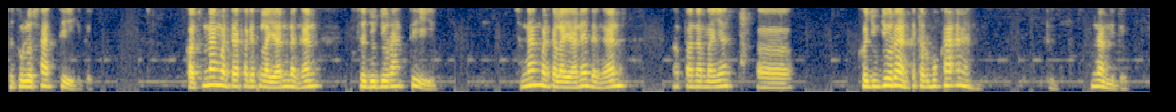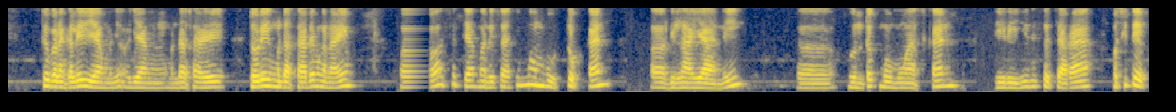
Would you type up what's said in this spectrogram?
setulus hati. Gitu. Kalau senang mereka kalau kita layani dengan sejujur hati. Senang mereka layani dengan apa namanya uh, kejujuran, keterbukaan. Senang gitu. Itu barangkali yang yang mendasari teori yang mendasari mengenai bahwa setiap manusia itu membutuhkan uh, dilayani uh, untuk memuaskan dirinya secara positif.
